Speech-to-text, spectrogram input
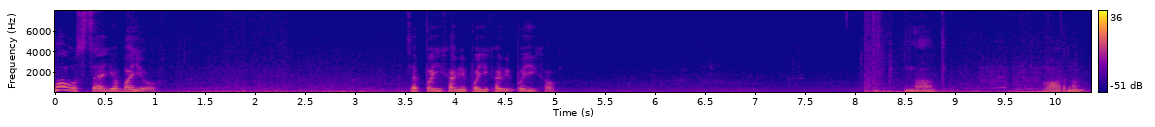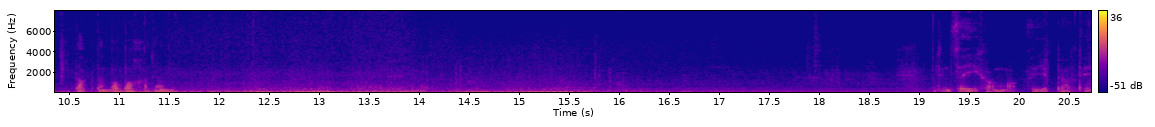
Маус це йо-байо. Це поїхав і поїхав і поїхав. На. Гарно. Так, там бабаха, да? Блін, заїхав, є п'ятий.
